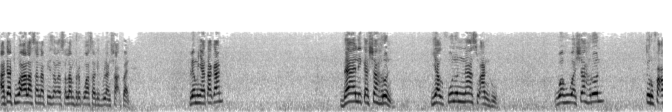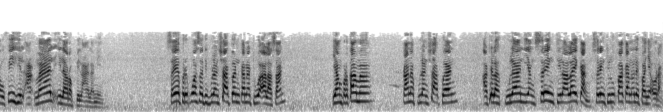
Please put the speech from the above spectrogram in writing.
Ada dua alasan Nabi Sallallahu Alaihi Wasallam berpuasa di bulan Sya'ban. Beliau menyatakan, "Dzalika syahrun yaghfulun nasu anhu wa huwa syahrun turfa'u fihi al-a'mal ila rabbil alamin." Saya berpuasa di bulan Sya'ban karena dua alasan. Yang pertama, karena bulan Sya'ban adalah bulan yang sering dilalaikan, sering dilupakan oleh banyak orang.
